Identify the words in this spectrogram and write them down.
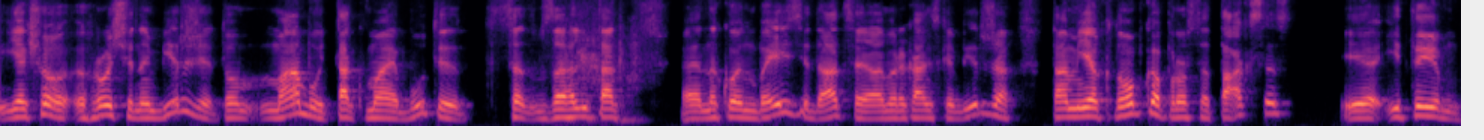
якщо гроші на біржі, то мабуть так має бути. Це взагалі так е, на Coinbase, да, це американська біржа. Там є кнопка просто taxes, і, і ти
